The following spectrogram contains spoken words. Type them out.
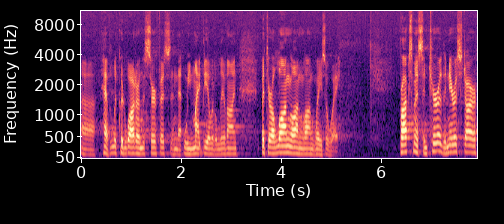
uh, have liquid water on the surface and that we might be able to live on, but they're a long, long, long ways away. Proxima Centauri, the nearest star,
